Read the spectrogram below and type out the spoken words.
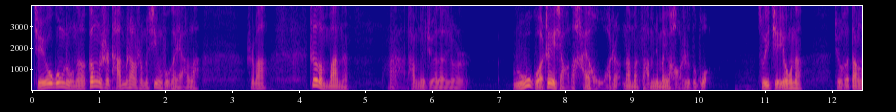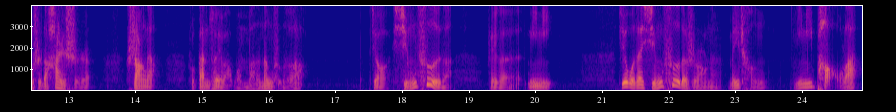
解忧公主呢更是谈不上什么幸福可言了，是吧？这怎么办呢？啊，他们就觉得就是，如果这小子还活着，那么咱们就没有好日子过。所以解忧呢。就和当时的汉使商量，说干脆吧，我们把他弄死得了，叫行刺的这个尼弥。结果在行刺的时候呢，没成，尼弥跑了。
